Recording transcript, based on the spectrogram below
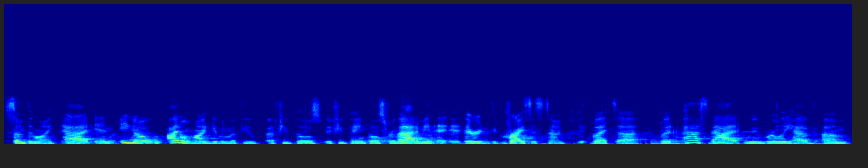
something like that, and you know, I don't mind giving them a few a few pills, a few pain pills for that. I mean, it, it, they're the crisis time, but uh, but past that, we really have um,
